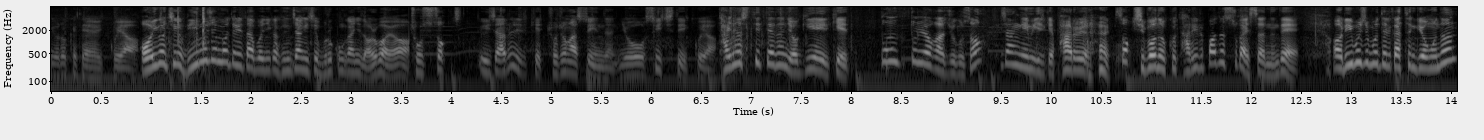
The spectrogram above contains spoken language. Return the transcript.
이렇게 되어 있고요. 어 이건 지금 리무진 모델이다 보니까 굉장히 지금 무릎 공간이 넓어요. 조수석 의자를 이렇게 조정할 수 있는 요 스위치도 있고요. 다이너스티 때는 여기에 이렇게 똥 뚫려가지고서 회장님이 이렇게 발을 쏙 집어넣고 다리를 뻗을 수가 있었는데 어, 리무진 모델 같은 경우는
